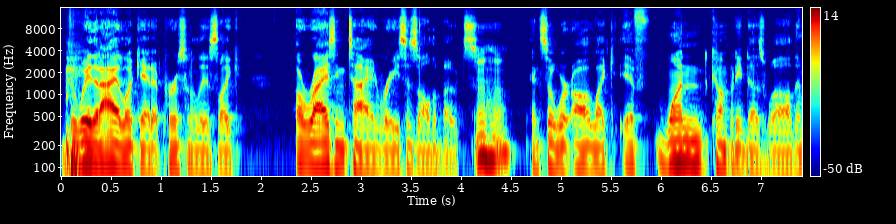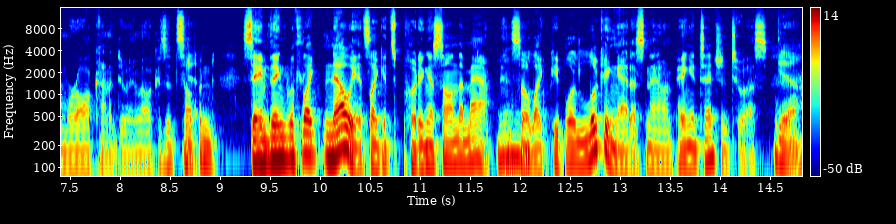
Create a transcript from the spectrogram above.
the way that I look at it personally is like a rising tide raises all the boats, mm-hmm. and so we're all like, if one company does well, then we're all kind of doing well because it's helping. Yeah. Same thing with like Nelly, it's like it's putting us on the map, mm-hmm. and so mm-hmm. like people are looking at us now and paying attention to us. Yeah,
